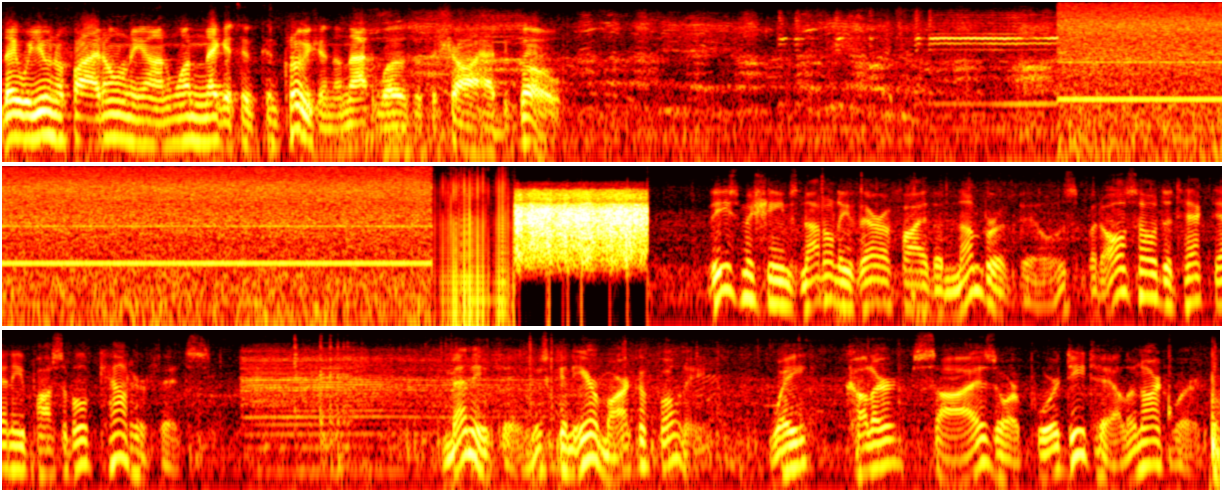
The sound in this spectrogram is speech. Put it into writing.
They were unified only on one negative conclusion, and that was that the Shah had to go. These machines not only verify the number of bills, but also detect any possible counterfeits. Many things can earmark a phony. Weight, color, size, or poor detail in artwork.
